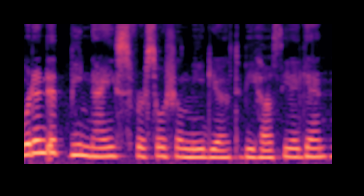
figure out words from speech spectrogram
Wouldn't it be nice for social media to be healthy again?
